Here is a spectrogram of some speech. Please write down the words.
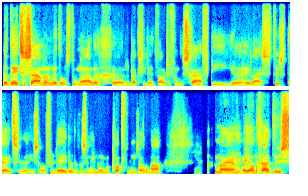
Dat deed ze samen met ons toenmalig eh, redactielid Wouter van der Schaaf, die eh, helaas tussentijds eh, is overleden. Dat was een enorme klap voor ons allemaal. Ja. Maar Marjan gaat dus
